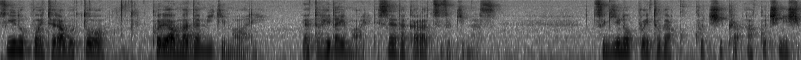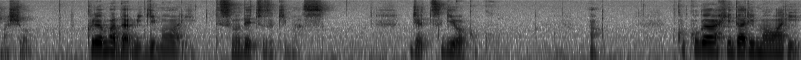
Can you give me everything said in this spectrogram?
次のポイントを選ぶと、これはまだ右回り。えっ、ー、と、左回りですね。だから続きます。次のポイントがこっちか、あ、こっちにしましょう。これはまだ右回りですので続きます。じゃあ次はここ。あ、ここが左回り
